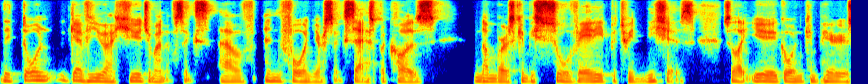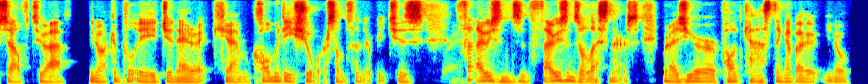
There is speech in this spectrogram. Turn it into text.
they don't give you a huge amount of, of info on your success because numbers can be so varied between niches. So like you go and compare yourself to a you know a completely generic um, comedy show or something that reaches right. thousands and thousands of listeners, whereas you're podcasting about you know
